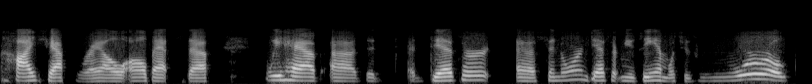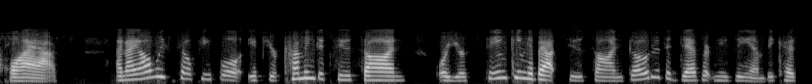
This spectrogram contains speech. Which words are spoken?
High Chaparral, all that stuff. We have uh, the uh, Desert uh, Sonoran Desert Museum, which is world class. And I always tell people if you're coming to Tucson or you're thinking about Tucson, go to the Desert Museum because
